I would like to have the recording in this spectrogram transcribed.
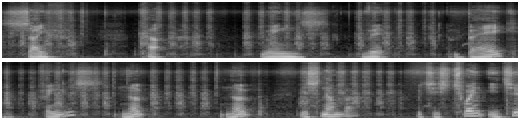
safe, cup, rings, VIP, bag, fingers, nope, nope. This number, which is 22,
